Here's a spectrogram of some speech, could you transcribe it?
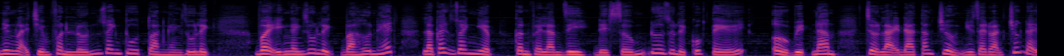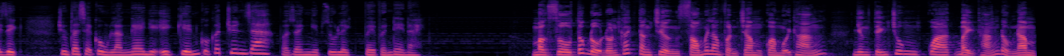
nhưng lại chiếm phần lớn doanh thu toàn ngành du lịch. Vậy ngành du lịch và hơn hết là các doanh nghiệp cần phải làm gì để sớm đưa du lịch quốc tế ở Việt Nam trở lại đà tăng trưởng như giai đoạn trước đại dịch. Chúng ta sẽ cùng lắng nghe những ý kiến của các chuyên gia và doanh nghiệp du lịch về vấn đề này. Mặc dù tốc độ đón khách tăng trưởng 65% qua mỗi tháng, nhưng tính chung qua 7 tháng đầu năm,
